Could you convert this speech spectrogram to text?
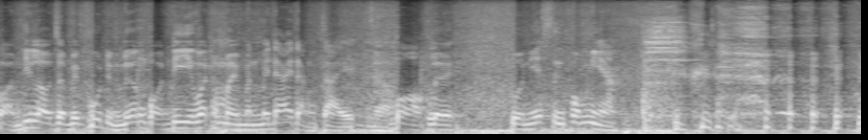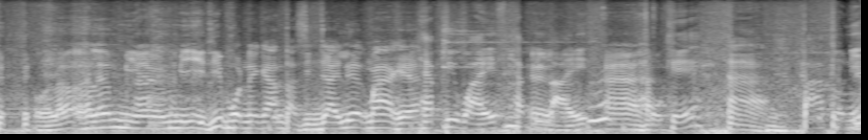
ก่อนที่เราจะไปพูดถึงเรื่องบอดี้ว่าทำไมมันไม่ได้ดั่งใจครับบอกเลย ตัวนี้ซื้อเพราะเมีย โอ้แล้วแล้วมีมีอิทธิพลในการตัดสินใจเลือกมากแค่ แฮปปี้ไวท์แฮปปี้ไลฟ์อ่า โอเคอ่าปลาตัวนี้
